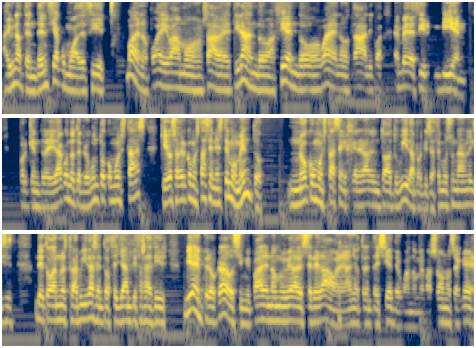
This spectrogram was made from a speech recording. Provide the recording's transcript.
hay una tendencia como a decir, bueno, pues ahí vamos, ¿sabes? Tirando, haciendo, bueno, tal y cual. En vez de decir, bien. Porque en realidad cuando te pregunto cómo estás, quiero saber cómo estás en este momento no como estás en general en toda tu vida, porque si hacemos un análisis de todas nuestras vidas, entonces ya empiezas a decir, bien, pero claro, si mi padre no me hubiera desheredado en el año 37, cuando me pasó no sé qué,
